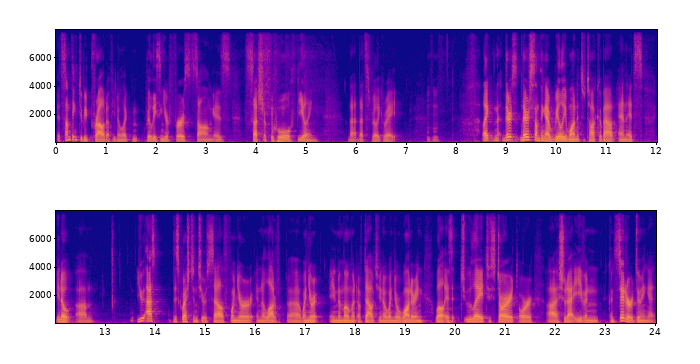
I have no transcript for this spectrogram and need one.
it's something to be proud of. You know, like releasing your first song is such a cool feeling. That that's really great. Mm-hmm. Like there's there's something I really wanted to talk about, and it's you know um, you ask this question to yourself when you're in a lot of uh, when you're in a moment of doubt. You know, when you're wondering, well, is it too late to start, or uh, should I even consider doing it?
